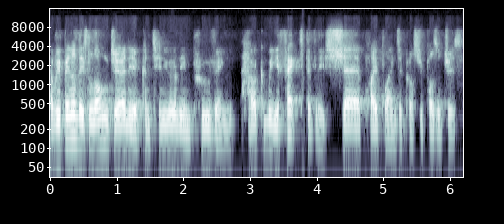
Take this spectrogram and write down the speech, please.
And we've been on this long journey of continually improving how can we effectively share pipelines across repositories.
